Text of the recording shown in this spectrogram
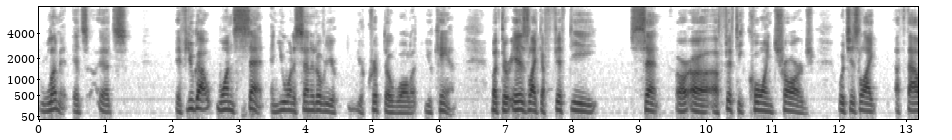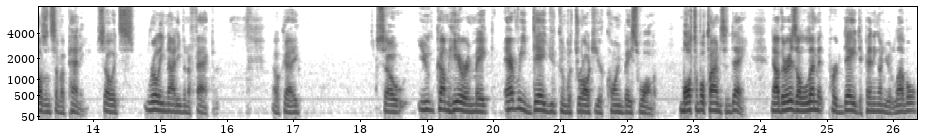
limit. It's it's if you got one cent and you want to send it over to your your crypto wallet, you can, but there is like a fifty cent or uh, a fifty coin charge, which is like a thousandth of a penny. So it's really not even a factor. Okay. So you can come here and make every day you can withdraw to your Coinbase wallet multiple times a day. Now there is a limit per day depending on your level.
